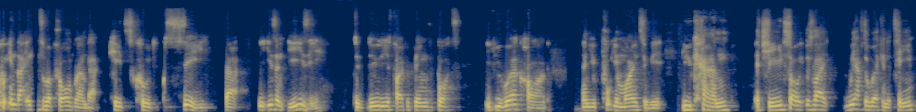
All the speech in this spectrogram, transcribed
putting that into a program that kids could see that it isn't easy to do these type of things, but if you work hard and you put your mind to it, you can achieve. So it was like we have to work in a team.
